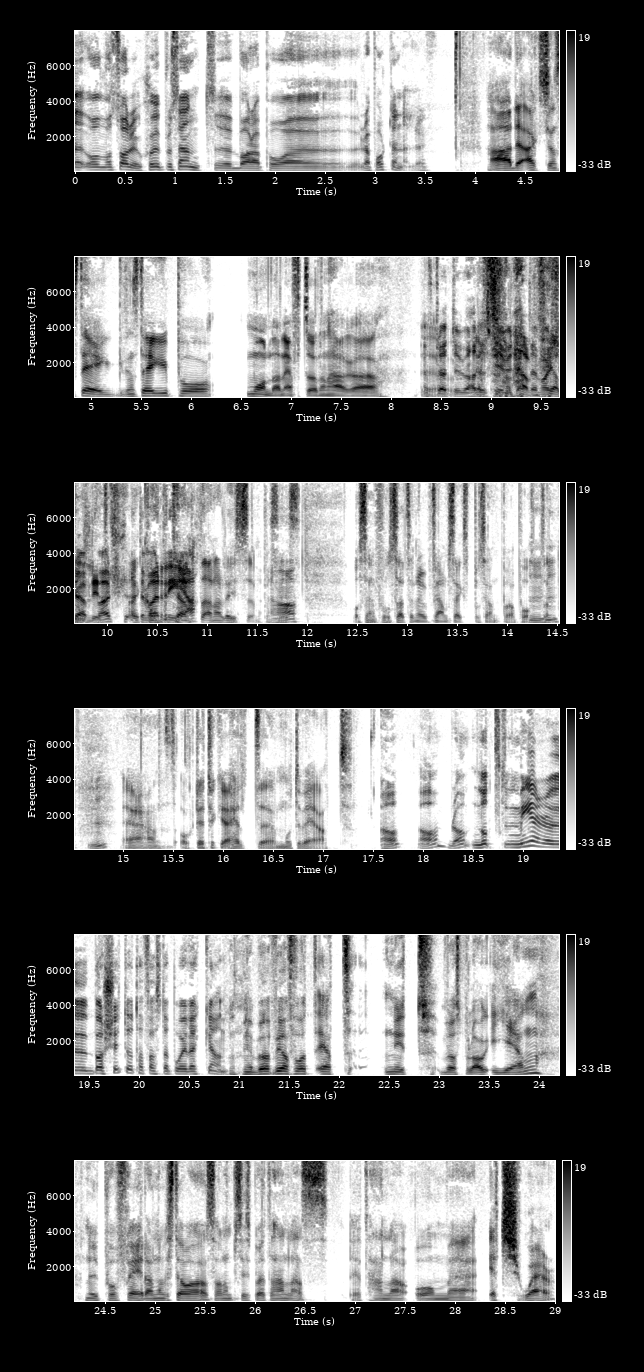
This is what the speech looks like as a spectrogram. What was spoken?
och vad sa du, 7% bara på eh, rapporten eller? Ja, det, aktien steg, den steg på måndagen efter den här... Efter att du hade skrivit att den var köpvärd, att det var rea. analysen. Precis. Ja. Och sen fortsatte den upp 5-6 procent på rapporten. Mhm, Eh, och det tycker jag är helt eh, motiverat. Ja, ja, bra. Något mer eh, börsigt att ta fasta på i veckan? Vi har fått ett nytt börsbolag igen. Nu på fredag när vi står här så har de precis börjat handlas. Det handlar om Etchware,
